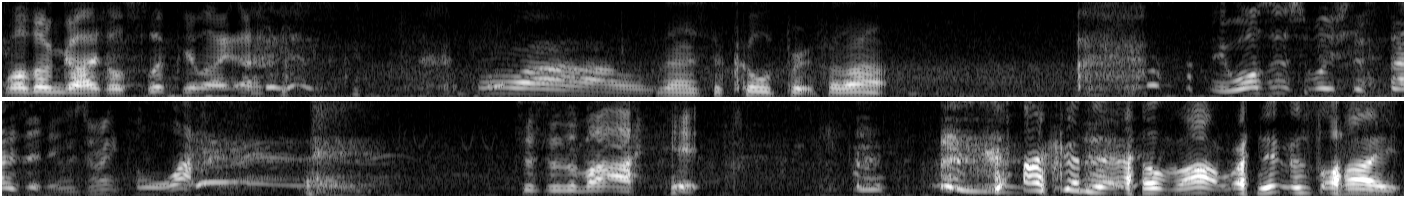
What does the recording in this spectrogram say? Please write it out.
Well done, guys. I'll slip you later. wow! There's the culprit for that. It wasn't so much the pheasant, it was Rick's laugh. Just as about a hit. I couldn't help that when it was like.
